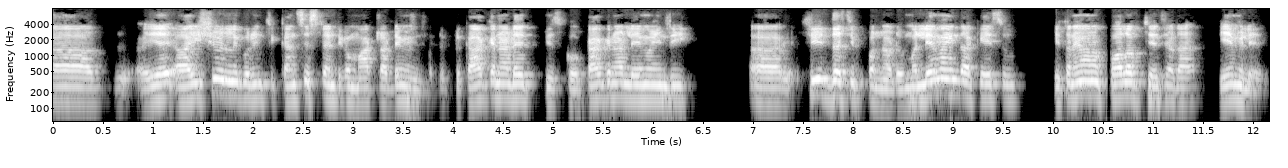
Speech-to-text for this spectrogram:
ఆ ఇష్యూల గురించి కన్సిస్టెంట్గా మాట్లాడడం ఇప్పుడు కాకినాడే తీసుకో కాకినాడలో ఏమైంది? షీట్ ద చిప్ అన్నాడు. మళ్ళీ ఏమైంది ఆ కేసు? ఇతను ఏమైనా ఫాలోఅప్ చేశాడా? ఏమీ లేదు.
